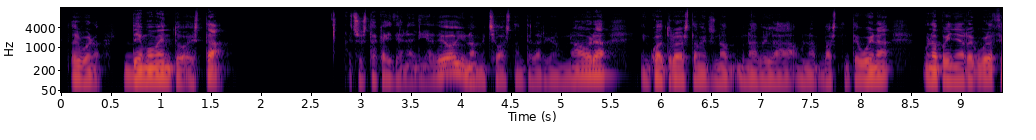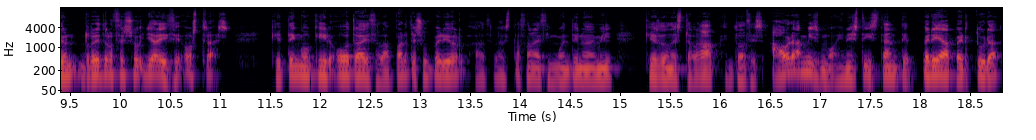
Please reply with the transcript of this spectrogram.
Entonces, bueno, de momento está hecho, está caída en el día de hoy, una mecha bastante larga en una hora, en cuatro horas también es una, vela bastante buena, una pequeña recuperación, retroceso, ya dice, ostras, que tengo que ir otra vez a la parte superior, a esta zona de 59.000, que es donde está el gap. Entonces, ahora mismo, en este instante preapertura,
